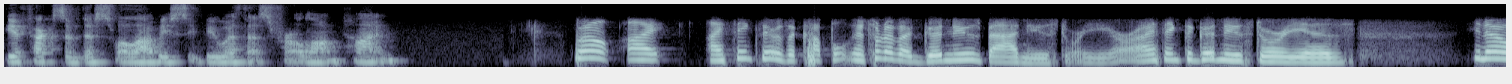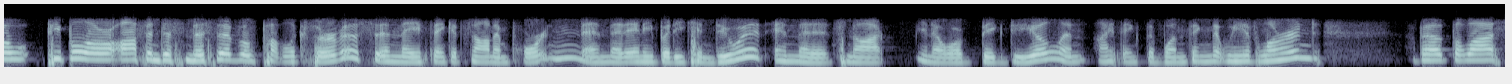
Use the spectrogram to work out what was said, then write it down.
the effects of this will obviously be with us for a long time. Well, I, I think there's a couple, there's sort of a good news, bad news story here. I think the good news story is you know, people are often dismissive of public service and they think it's not important and that anybody can do it and that it's not, you know, a big deal. And I think the one thing that we have learned about the last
